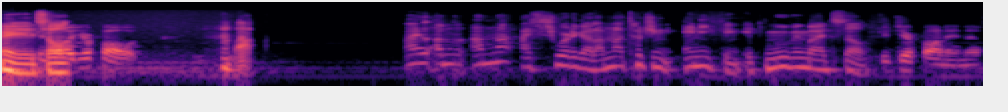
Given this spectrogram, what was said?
Hey, It's it's all all. your fault. I, I'm, I'm not. I swear to God, I'm not touching anything. It's moving by itself. It's your fault, Innes.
